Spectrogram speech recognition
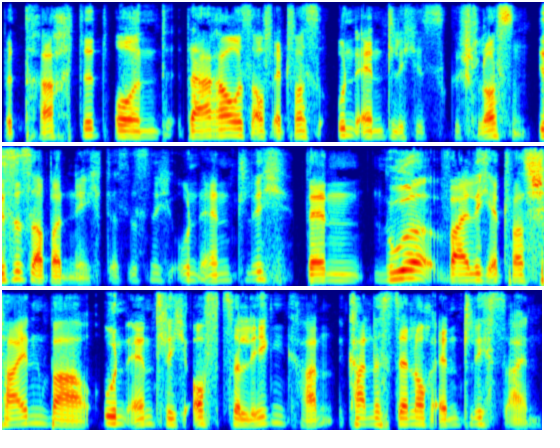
betrachtet und daraus auf etwas Unendliches geschlossen. Ist es aber nicht. Es ist nicht unendlich, denn nur weil ich etwas scheinbar unendlich oft zerlegen kann, kann es dennoch endlich sein.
